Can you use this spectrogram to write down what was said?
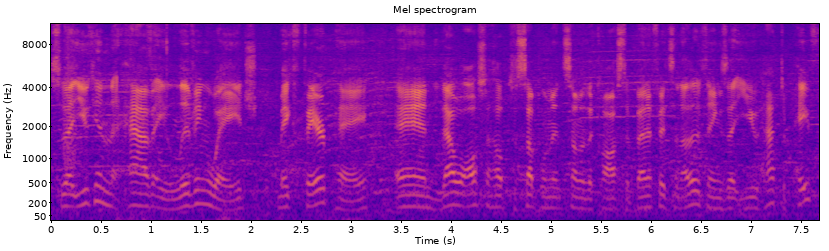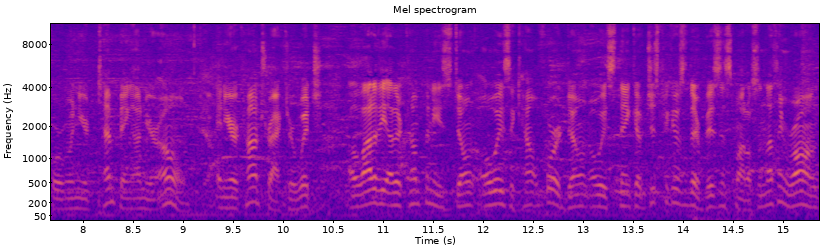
so that you can have a living wage, make fair pay, and that will also help to supplement some of the cost of benefits and other things that you have to pay for when you're temping on your own and you're a contractor, which a lot of the other companies don't always account for, don't always think of just because of their business model. So nothing wrong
